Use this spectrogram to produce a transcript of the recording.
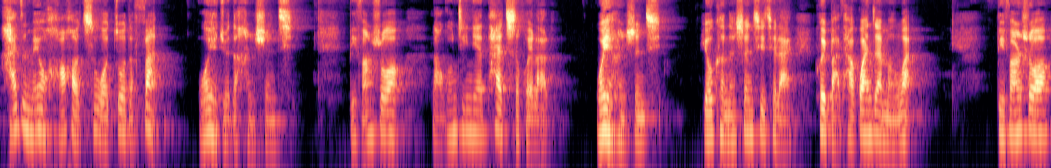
孩子没有好好吃我做的饭，我也觉得很生气。比方说，老公今天太迟回来了，我也很生气，有可能生气起来会把他关在门外。比方说，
